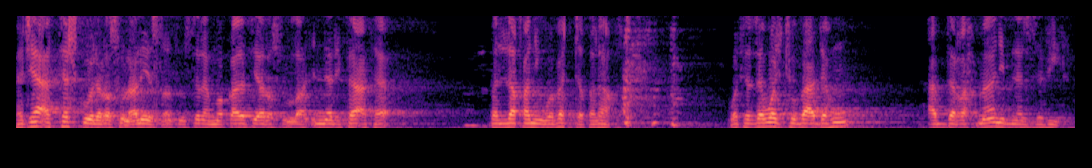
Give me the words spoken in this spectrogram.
فجاءت تشكو إلى الرسول عليه الصلاة والسلام وقالت يا رسول الله إن رفاعة طلقني وبت طلاقا وتزوجت بعده عبد الرحمن بن الزبير.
